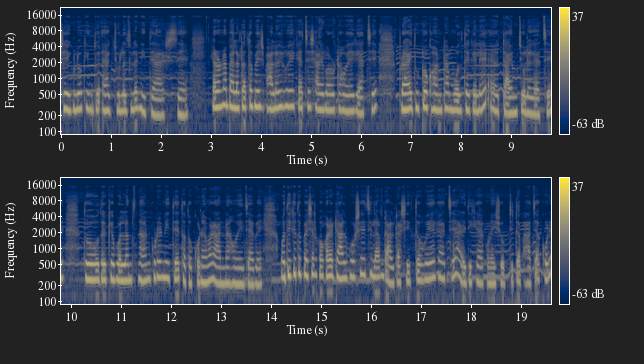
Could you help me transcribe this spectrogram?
সেইগুলো কিন্তু এক ঝুলে ঝুলে নিতে আসছে। কেননা বেলাটা তো বেশ ভালোই হয়ে গেছে, সাড়ে বারোটা হয়ে গেছে। প্রায় দুটো ঘণ্টা বলতে গেলে টাইম চলে গেছে। তো ওদেরকে বললাম, স্নান করে নিতে, ততক্ষণে আমার রান্না হয়ে যাবে। ওদিকে তো প্রেশার কুকারে ডাল বসিয়েছিলাম, ডালটা সিদ্ধ হয়ে গেছে। আর এদিকে এখন এই সবজিটা ভাজা করে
